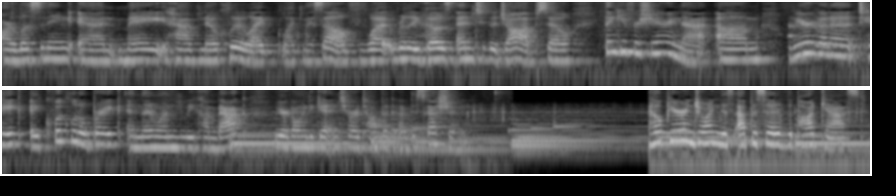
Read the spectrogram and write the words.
are listening and may have no clue like like myself what really goes into the job so thank you for sharing that um, we are going to take a quick little break and then when we come back we are going to get into our topic of discussion i hope you're enjoying this episode of the podcast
